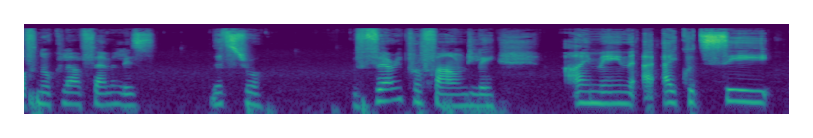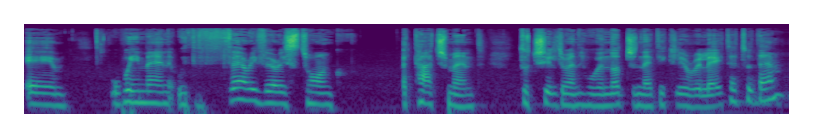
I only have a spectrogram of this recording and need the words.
of nuclear families. That's true. Very profoundly. I mean, I, I could see um, women with very, very strong attachment to children who were not genetically related to them,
